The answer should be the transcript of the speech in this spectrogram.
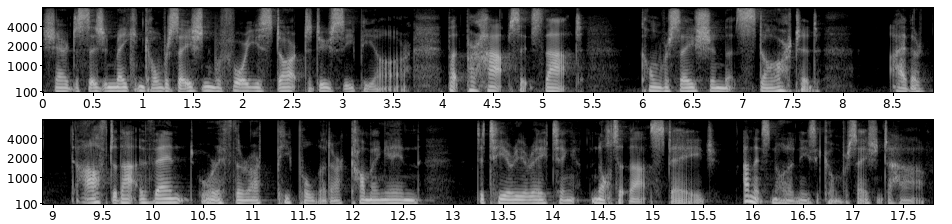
shared decision making conversation before you start to do CPR. But perhaps it's that conversation that started either after that event or if there are people that are coming in deteriorating not at that stage. And it's not an easy conversation to have.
